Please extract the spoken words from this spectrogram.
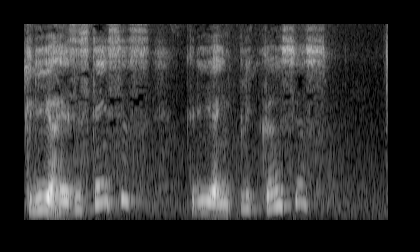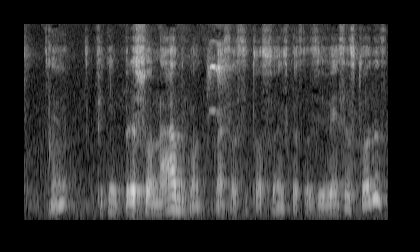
cria resistências, cria implicâncias, né? fica impressionado com, com essas situações, com essas vivências todas,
